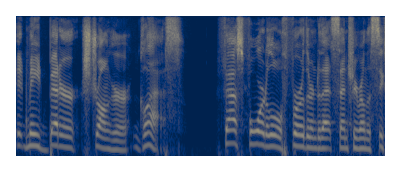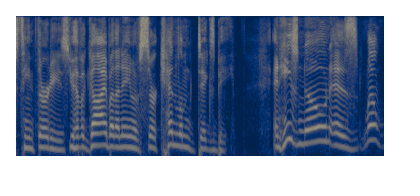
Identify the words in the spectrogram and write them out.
it made better, stronger glass. Fast forward a little further into that century, around the 1630s, you have a guy by the name of Sir Kenelm Digby. And he's known as, well,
